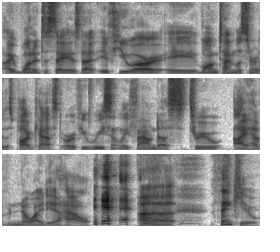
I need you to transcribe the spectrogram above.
I wanted to say is that if you are a longtime listener of this podcast, or if you recently found us through I have no idea how, uh, thank you.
